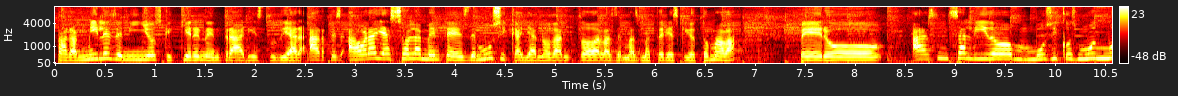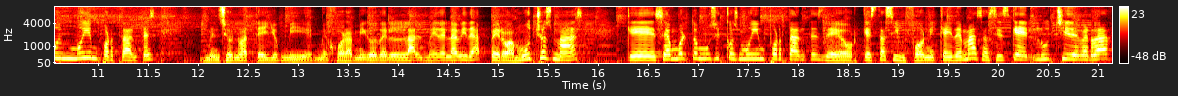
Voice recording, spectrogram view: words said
para miles de niños que quieren entrar y estudiar artes. Ahora ya solamente es de música, ya no dan todas las demás materias que yo tomaba, pero han salido músicos muy, muy, muy importantes. Menciono a Tello, mi mejor amigo del alma y de la vida, pero a muchos más que se han vuelto músicos muy importantes de orquesta sinfónica y demás. Así es que, Luchi, de verdad,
